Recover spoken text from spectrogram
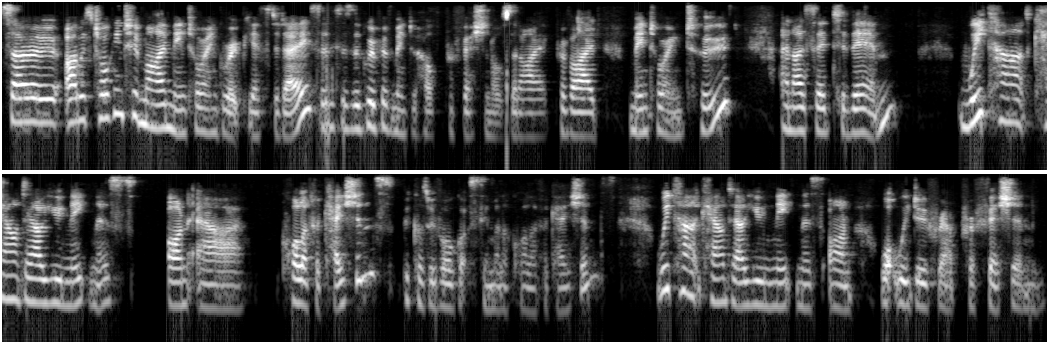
So I was talking to my mentoring group yesterday. So this is a group of mental health professionals that I provide mentoring to. And I said to them, we can't count our uniqueness on our qualifications because we've all got similar qualifications. We can't count our uniqueness on what we do for our profession,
